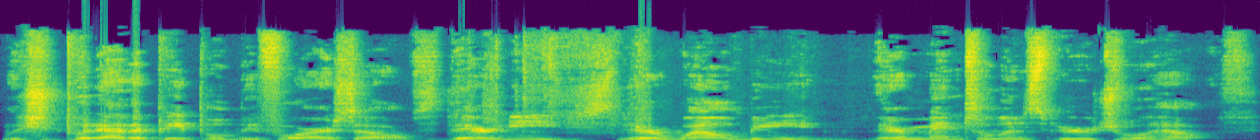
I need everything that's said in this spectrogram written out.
We should put other people before ourselves, their needs, their well being, their mental and spiritual health.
